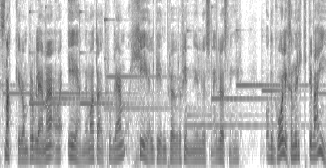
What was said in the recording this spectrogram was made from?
snakker om problemet og er enige om at det er et problem, og hele tiden prøver å finne nye løsninger. Og det går liksom riktig vei.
